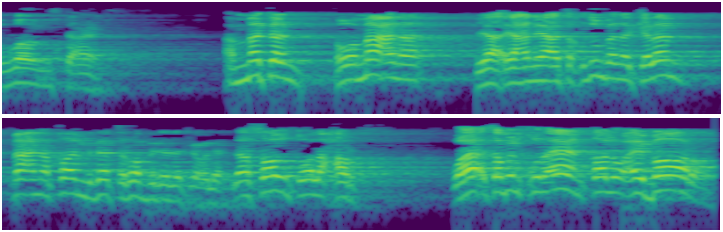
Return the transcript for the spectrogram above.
الله المستعان. عامة هو معنى يعني يعتقدون بأن الكلام معنى قائم بذات الرب جل في علاه. لا صوت ولا حرف. طب القرآن قالوا عبارة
